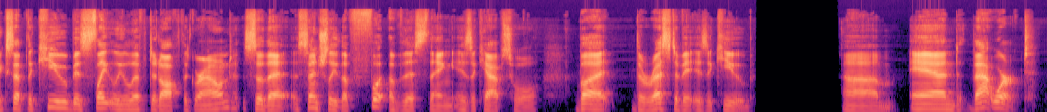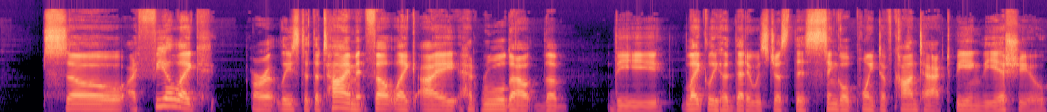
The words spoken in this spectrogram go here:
except the cube is slightly lifted off the ground so that essentially the foot of this thing is a capsule, but the rest of it is a cube. Um, and that worked. So I feel like, or at least at the time, it felt like I had ruled out the the likelihood that it was just this single point of contact being the issue,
